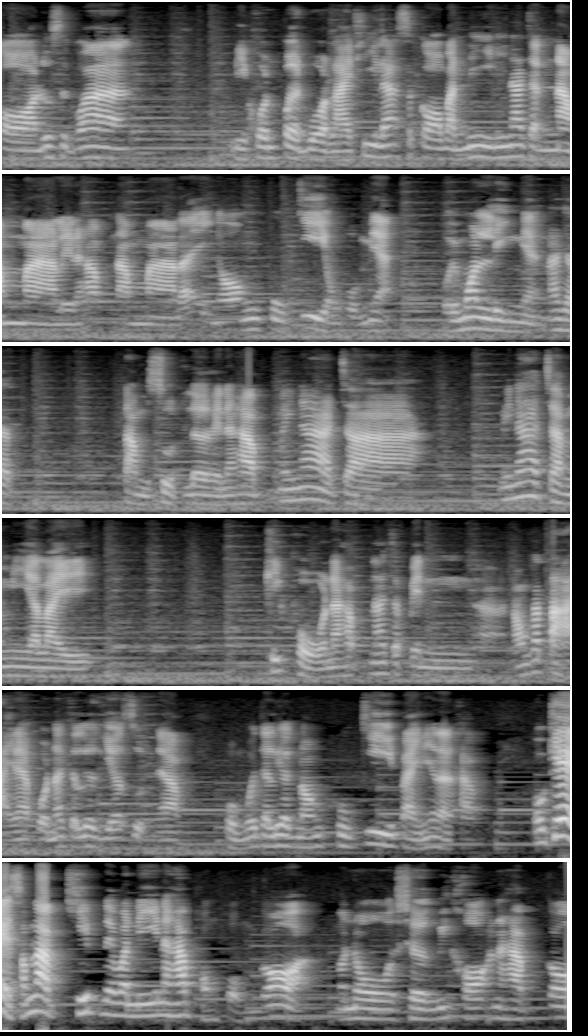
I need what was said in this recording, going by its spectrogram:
กอร์รู้สึกว่า มีคนเปิดโหวตหลายที่แล้วสกอร์บันนี่นี่น่าจะนำมาเลยนะครับนำมาแล้วไอ้น้องคูกี้ของผมเนี่ยโปเกมอนลิงเนี่ยน่าจะต่ำสุดเลยนะครับ ไม่น่าจะไม่น่าจะมีอะไรพลิกโผนะครับ น่าจะเป็นน้องกระต่ายนะคนน่าจะเลือกเยอะสุดนะครับ ผมก็จะเลือกน้องคูกี้ไปนี่แหละครับ โอเคสำหรับคลิปในวันนี้นะครับ ของผมก็มโนเชิงวิเคราะห์นะครับ ก็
